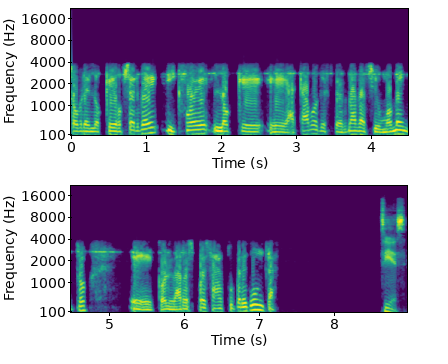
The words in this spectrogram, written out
sobre lo que observé y fue lo que acabo de externar hace un momento con la respuesta a tu pregunta. Así es.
